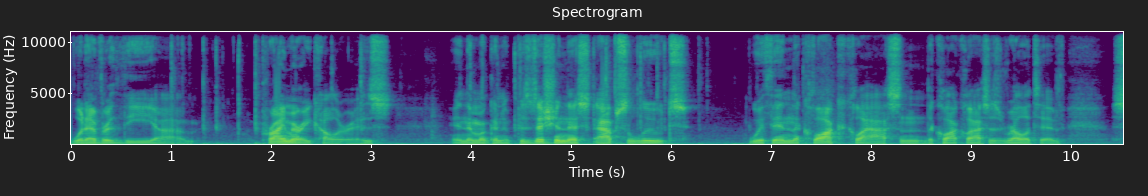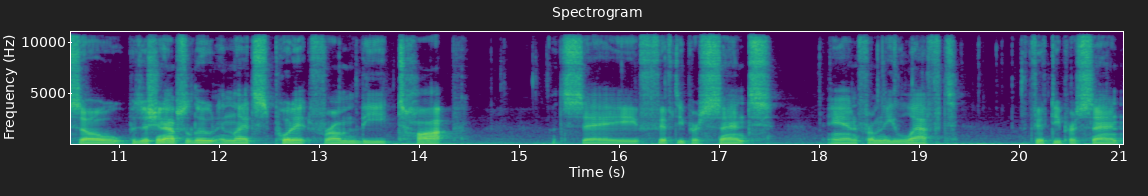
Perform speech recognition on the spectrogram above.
whatever the um, primary color is. And then we're going to position this absolute within the clock class, and the clock class is relative. So position absolute, and let's put it from the top, let's say 50%, and from the left 50%,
